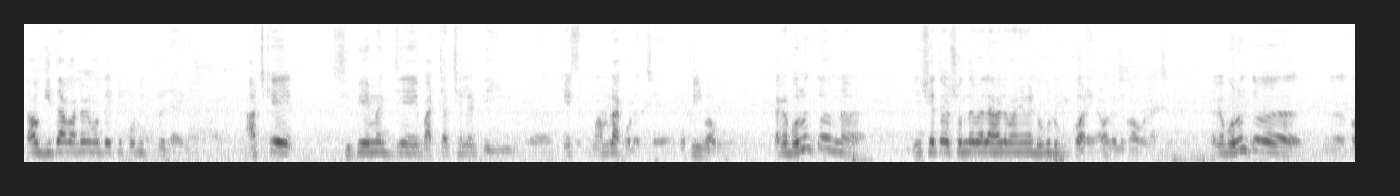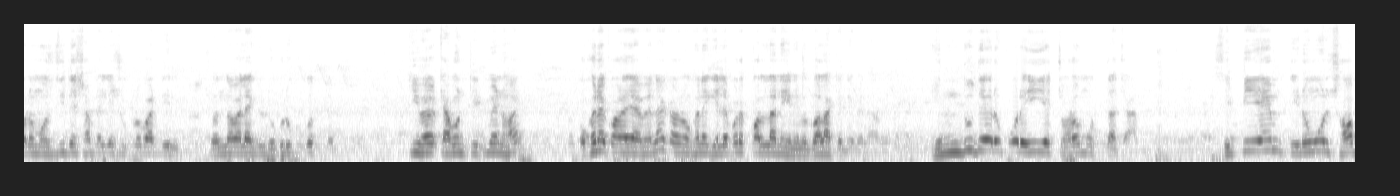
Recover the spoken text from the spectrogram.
তাও গীতা পাঠের মতো একটি পবিত্র জায়গা। আজকে সিপিএম এর যে বাচ্চা ছেলেটি কেস মামলা করেছে উকিলবাবু। তাকে বলুন তো সে তো সন্ধ্যেবেলা হলে মাঝে মাঝে ঢুকুঢুকু করে, আমার কাছে খবর আছে। তাকে বলুন তো কোনো মসজিদের সামনে গিয়ে শুক্রবার দিন সন্ধ্যাবেলা একটু ঢুকুঢুকু করতে। কীভাবে, কেমন ট্রিটমেন্ট হয়? ওখানে করা যাবে না, কারণ ওখানে গেলে পরে কল্লা নিয়ে নেবে গলা কেটে হবে হিন্দুদের উপর এই যে চরম অত্যাচার, সিপিএম, তৃণমূল সব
